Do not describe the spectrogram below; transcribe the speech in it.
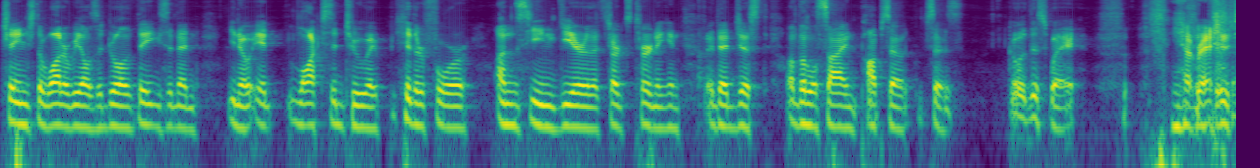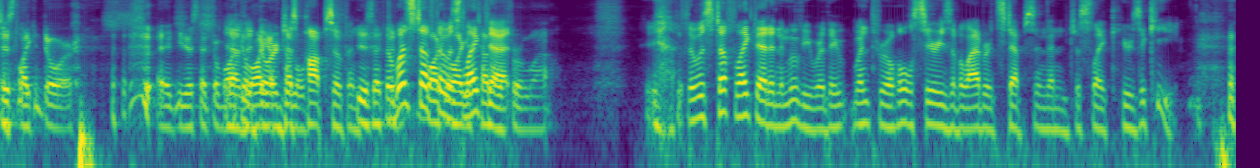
change the water wheels and do all the things, and then you know it locks into a hitherto unseen gear that starts turning, and, and then just a little sign pops out that says, "Go this way." Yeah, right. It's just like a door, and you just have to yeah, walk the along. The door just pops open. You just have There was stuff that was like that. for a while. Yeah, there was stuff like that in the movie where they went through a whole series of elaborate steps and then just like, here's a key.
